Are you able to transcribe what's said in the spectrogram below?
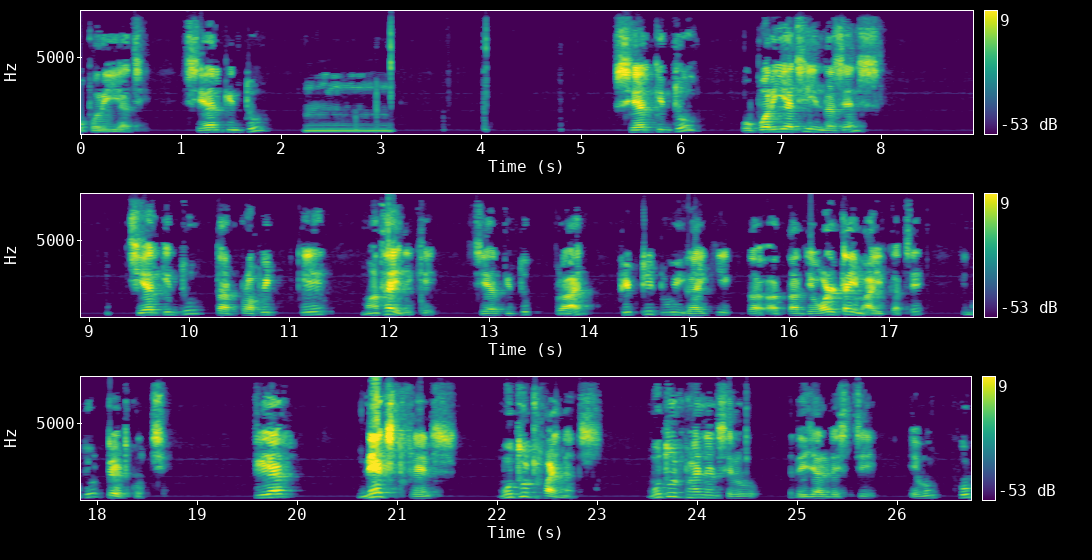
ওপরেই আছে। শেয়ার কিন্তু শেয়ার কিন্তু ওপরেই আছে ইন দ্য সেন্স শেয়ার কিন্তু তার প্রফিটকে মাথায় রেখে শেয়ার কিন্তু প্রায় ফিফটি টু উইক হাই কি তার যে অল টাইম হাইর কাছে কিন্তু ট্রেড করছে। Clear next friends Muthoot Finance Muthoot ফাইন্যান্সেরও রেজাল্ট এসছে এবং খুব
